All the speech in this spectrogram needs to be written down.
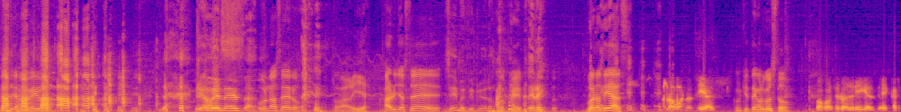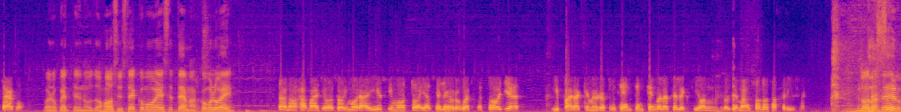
Gracias, mi amigo. Qué buena vez. esa. 1 a 0. Todavía. Harry, ya usted. Sí, me fui primero. Ok, perfecto. Buenos días. Hola, buenos días. ¿Con quién tengo el gusto? Juan José Rodríguez, de Cartago. Bueno, cuéntenos, don José, ¿usted cómo ve este tema? ¿Cómo lo ve? No, no, jamás. Yo soy moradísimo, todavía celebro Guastatoya y para que me representen tengo la selección. Los demás solo a prisa. 2 a 0.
